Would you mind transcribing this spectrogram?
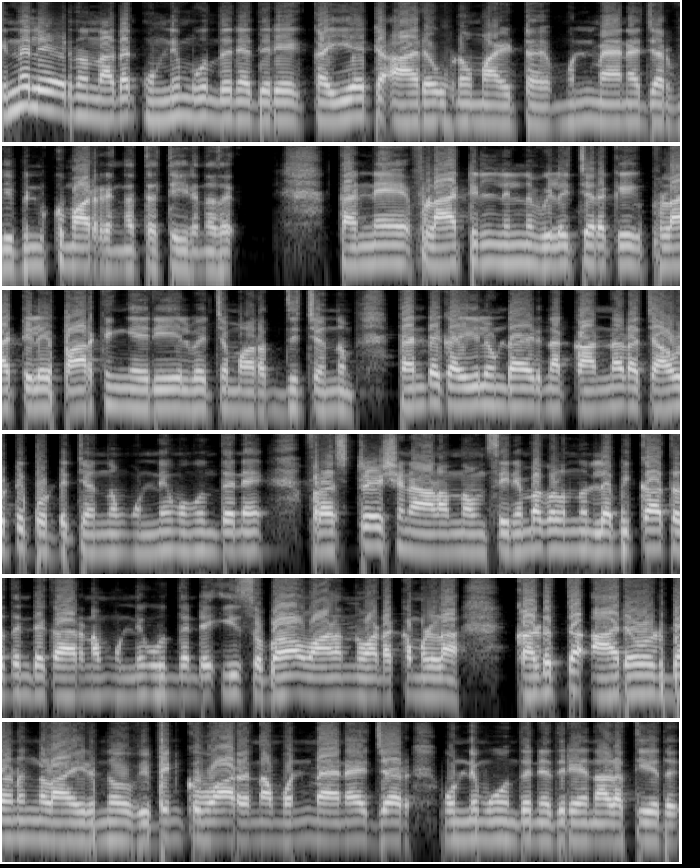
ഇന്നലെയായിരുന്നു നടൻ ഉണ്ണിമുകുന്ദനെതിരെ കയ്യേറ്റ ആരോപണവുമായിട്ട് മുൻ മാനേജർ വിപിൻ കുമാർ രംഗത്തെത്തിയിരുന്നത്. തന്നെ ഫ്ളാറ്റിൽ നിന്ന് വിളിച്ചിറക്കി ഫ്ളാറ്റിലെ പാർക്കിംഗ് ഏരിയയിൽ വെച്ച് മർദ്ദിച്ചെന്നും തന്റെ കയ്യിലുണ്ടായിരുന്ന കണ്ണട ചവിട്ടി പൊട്ടിച്ചെന്നും ഉണ്ണിമുകുന്ദനെ ഫ്രസ്ട്രേഷൻ ആണെന്നും സിനിമകളൊന്നും ലഭിക്കാത്തതിന്റെ കാരണം ഉണ്ണിമുകുന്ദന്റെ ഈ സ്വഭാവമാണെന്നും അടക്കമുള്ള കടുത്ത ആരോപണങ്ങളായിരുന്നു വിപിൻ കുമാർ എന്ന മുൻ മാനേജർ ഉണ്ണിമുകുന്ദനെതിരെ നടത്തിയത്.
